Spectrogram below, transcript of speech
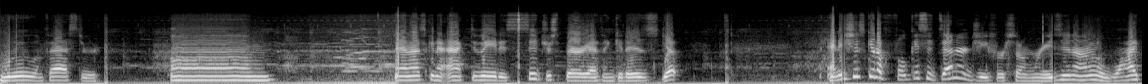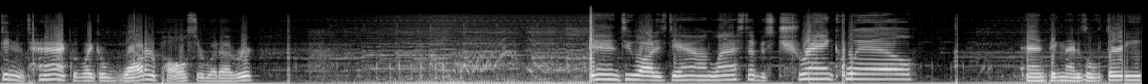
Woo, I'm faster. Um... And that's going to activate his Sitrus Berry, I think it is. Yep. And it's just gonna focus its energy for some reason. I don't know why it didn't attack with like a water pulse or whatever. And Duat is down. Last up is Tranquill. And Pignite is level 30.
